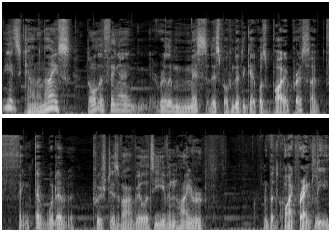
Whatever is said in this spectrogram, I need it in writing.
it's kinda nice. The only thing I really missed that this Pokemon didn't get was Body Press. I think that would have pushed its viability even higher. But quite frankly,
